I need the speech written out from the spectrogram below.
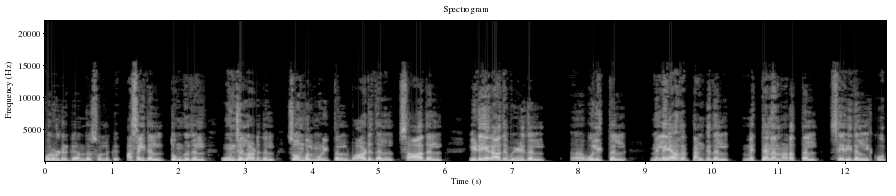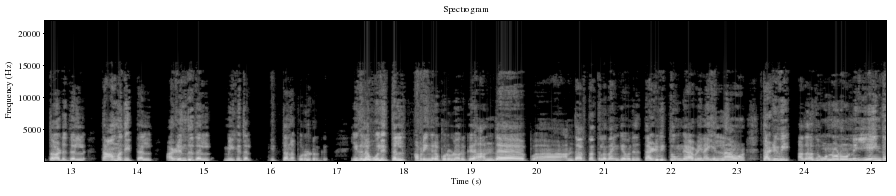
பொருள் இருக்கு அந்த சொல்லுக்கு. அசைதல் தொங்குதல் ஊஞ்சல் ஆடுதல் சோம்பல் முறித்தல் வாடுதல் சாதல் இடையராது விழுதல் அஹ், ஒலித்தல் நிலையாக தங்குதல் மெத்தன நடத்தல் செறிதல் கூத்தாடுதல் தாமதித்தல் அழுந்துதல் மிகுதல். இத்தனை பொருள் இருக்கு. இதுல ஒலித்தல் அப்படிங்கிற பொருளும் இருக்கு. அந்த அந்த அர்த்தத்துல தான் இங்க வருது. தழுவி தூங்க அப்படின்னா எல்லாம் தழுவி அதாவது ஒன்னோட ஒண்ணு ஏய்ந்து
